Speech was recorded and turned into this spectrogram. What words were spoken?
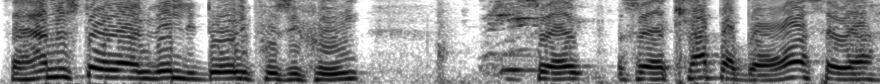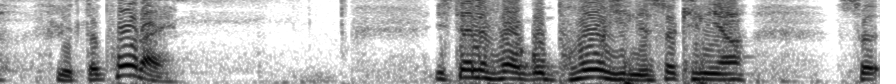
Så här nu står jag i en väldigt dålig position. Så jag, så jag klappar bara och säger flytta på dig. Istället för att gå på henne så kan jag, så,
